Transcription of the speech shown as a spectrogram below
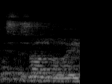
This is unbelievable.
